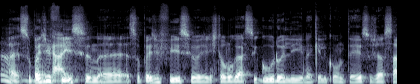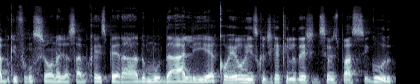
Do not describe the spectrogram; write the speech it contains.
Ah, é super difícil, né? É super difícil. A gente tem um lugar seguro ali naquele contexto, já sabe o que funciona, já sabe o que é esperado. Mudar ali é correr o risco de que aquilo deixe de ser um espaço seguro.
